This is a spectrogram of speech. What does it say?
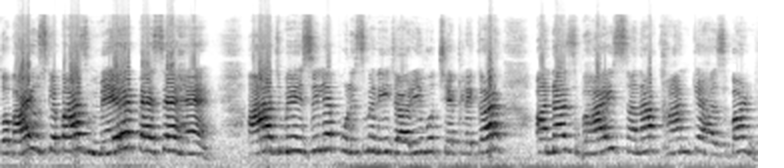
तो भाई उसके पास मेरे पैसे हैं। आज मैं इसीलिए पुलिस में नहीं जा रही वो चेक लेकर। अनस भाई सना खान के हस्बैंड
